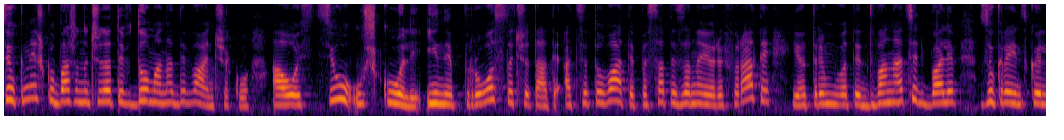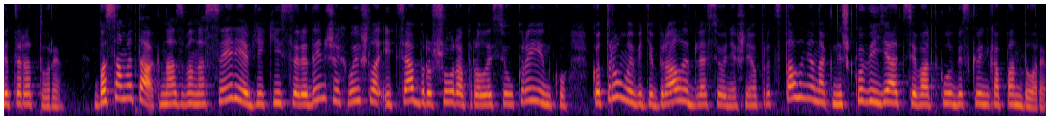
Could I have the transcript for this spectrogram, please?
Цю книжку бажано читати вдома на диванчику, а ось цю у школі. І не просто читати, а цитувати, писати за нею реферати і отримувати 12 балів з української літератури. Бо саме так названа серія, в якій серед інших вийшла і ця брошура про Лесю Українку, котру ми відібрали для сьогоднішнього представлення на книжковій ядці в арт-клубі Скринька Пандори.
